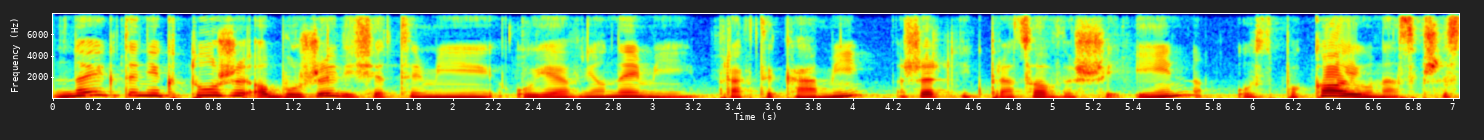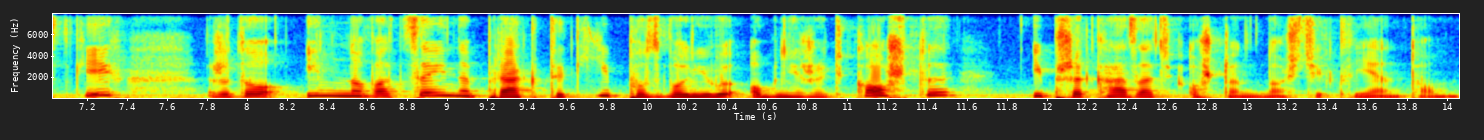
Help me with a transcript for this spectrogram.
No i gdy niektórzy oburzyli się tymi ujawnionymi praktykami, rzecznik pracowy Shein uspokoił nas wszystkich, że to innowacyjne praktyki pozwoliły obniżyć koszty i przekazać oszczędności klientom.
